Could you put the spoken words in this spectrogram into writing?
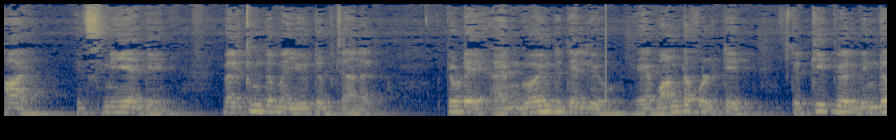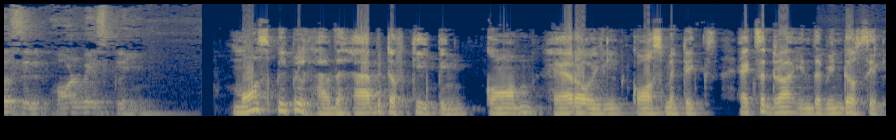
Hi, it's me again. Welcome to my YouTube channel. Today I am going to tell you a wonderful tip to keep your windowsill always clean. Most people have the habit of keeping comb, hair oil, cosmetics, etc. in the windowsill.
